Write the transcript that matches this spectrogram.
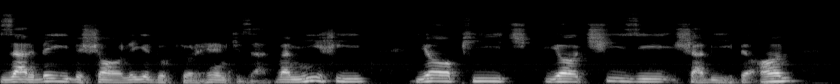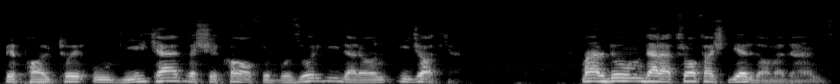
ضربه به شانه دکتر هنک زد و میخی یا پیچ یا چیزی شبیه به آن به پالتو او گیر کرد و شکاف بزرگی در آن ایجاد کرد. مردم در اطرافش گرد آمدند.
